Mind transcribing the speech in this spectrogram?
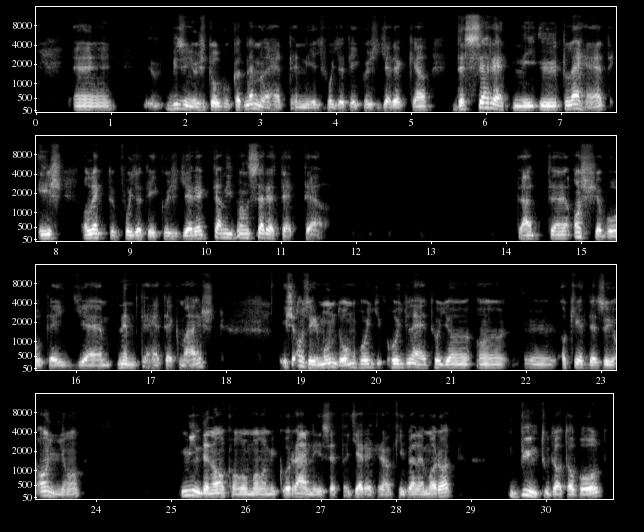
bizonyos dolgokat nem lehet tenni egy fogyatékos gyerekkel, de szeretni őt lehet, és a legtöbb fogyatékos gyerek teli van szeretettel. Tehát az se volt egy nem tehetek mást, és azért mondom, hogy, hogy lehet, hogy a, a, a kérdező anyja minden alkalommal, amikor ránézett a gyerekre, aki vele maradt, bűntudata volt,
